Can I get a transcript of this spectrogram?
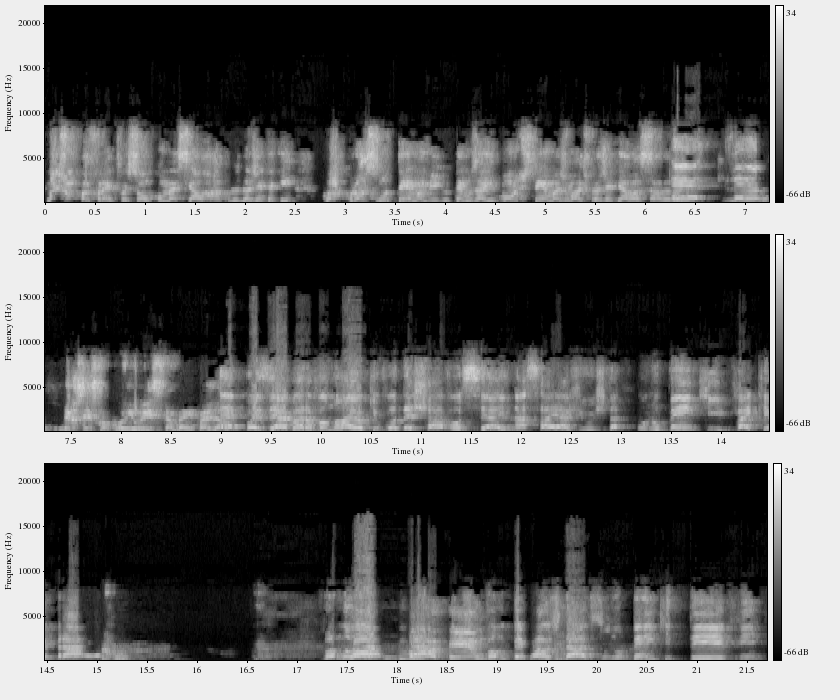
Mas vamos para frente, foi só um comercial rápido da gente aqui. Qual é o próximo tema, amigo? Temos aí bons temas mais para a gente ir avançando, né? É, Leandro. Eu não sei se concluiu esse também, perdão. É, pois é, agora vamos lá, eu que vou deixar você aí na saia justa. O Nubank vai quebrar, é? Vamos lá, Boa, é um... vamos pegar os dados. O Nubank teve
